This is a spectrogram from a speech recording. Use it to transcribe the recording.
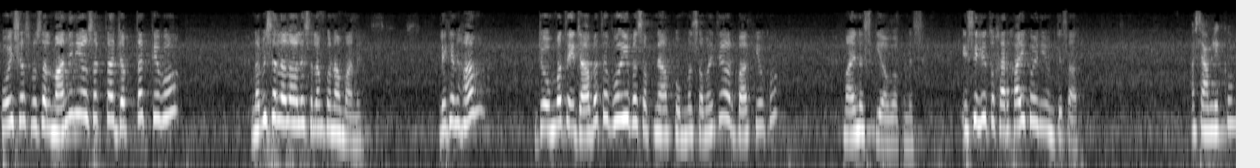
کوئی شخص مسلمان ہی نہیں ہو سکتا جب تک کہ وہ نبی صلی اللہ علیہ وسلم کو نہ مانے۔ لیکن ہم جو امت اجابت ہے، وہی بس اپنے آپ کو امت سمجھتے ہیں اور باقیوں کو مائنس کیا ہوا اپنے سے۔ اسی لیے تو خیرخائی کوئی نہیں ان کے ساتھ۔ السلام علیکم۔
